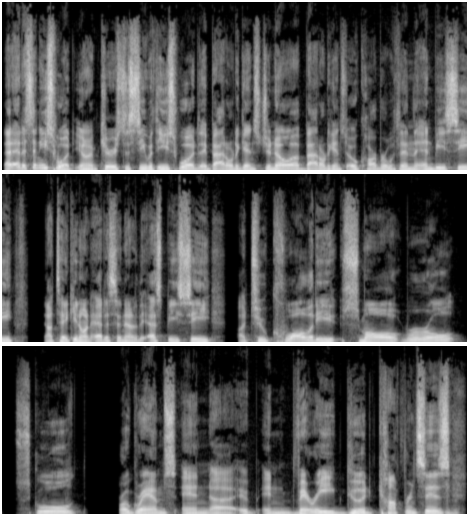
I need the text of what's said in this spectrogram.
at Edison Eastwood, you know, I'm curious to see with Eastwood, they battled against Genoa, battled against Oak Harbor within the NBC, now taking on Edison out of the SBC, uh, two quality small rural school programs and uh, in very good conferences.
